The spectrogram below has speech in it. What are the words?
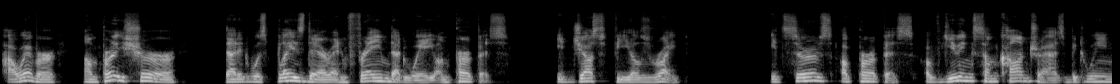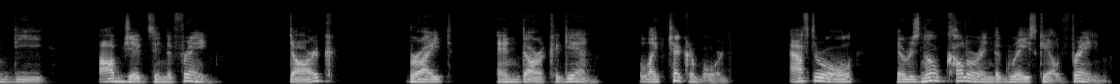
However, I'm pretty sure that it was placed there and framed that way on purpose. It just feels right. It serves a purpose of giving some contrast between the objects in the frame dark, bright, and dark again, like checkerboard. After all, there is no color in the grayscale frame,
